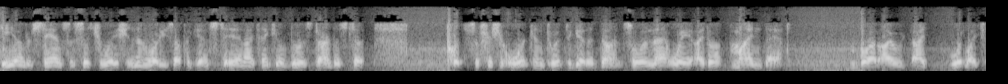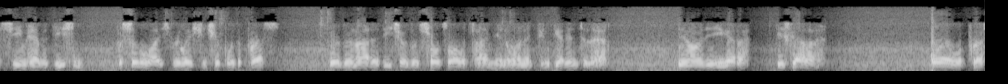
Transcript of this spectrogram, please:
He understands the situation and what he's up against, and I think he'll do his darndest to put sufficient work into it to get it done. So in that way, I don't mind that. But I, I would like to see him have a decent, a civilized relationship with the press where they're not at each other's throats all the time, you know, and it can get into that. You know, and you gotta, he's gotta oil the press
